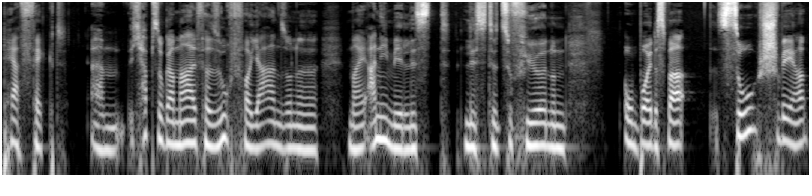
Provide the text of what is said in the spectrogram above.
perfekt. Ähm, ich habe sogar mal versucht, vor Jahren so eine My Anime List Liste zu führen und oh boy, das war so schwer,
